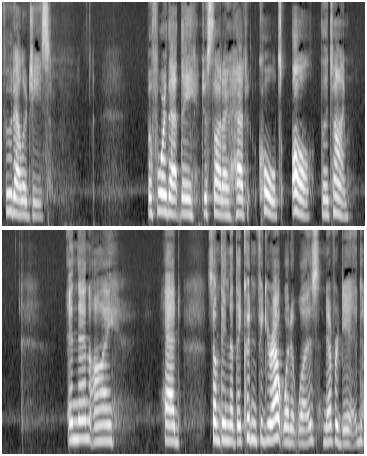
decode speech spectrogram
food allergies. Before that, they just thought I had colds all the time. And then I had something that they couldn't figure out what it was, never did.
